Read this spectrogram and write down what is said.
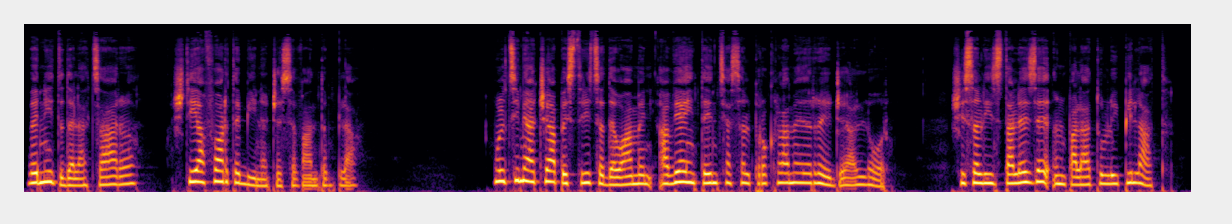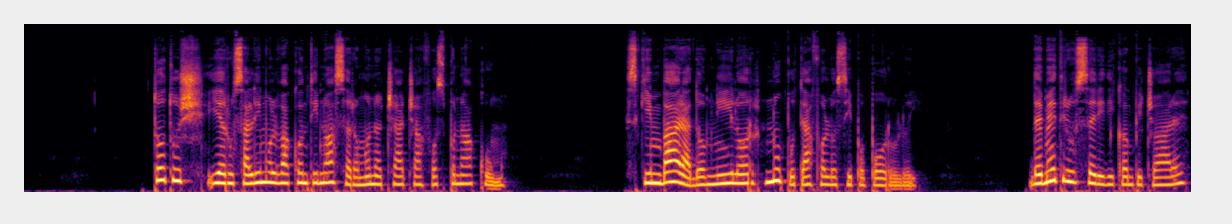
venit de la țară, știa foarte bine ce se va întâmpla. Mulțimea aceea pestriță de oameni avea intenția să-l proclame rege al lor și să-l instaleze în palatul lui Pilat. Totuși, Ierusalimul va continua să rămână ceea ce a fost până acum. Schimbarea domniilor nu putea folosi poporului. Demetrius se ridică în picioare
